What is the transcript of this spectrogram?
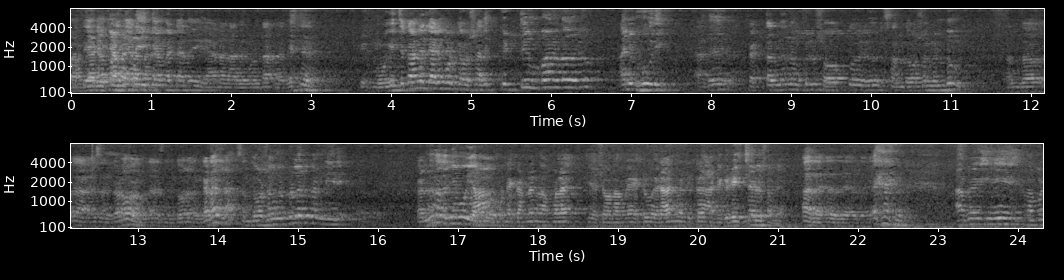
പറഞ്ഞറിയിക്കാൻ പറ്റാത്ത വികാരമാണ്. അതുകൊണ്ടാണ് അത് മോഹിച്ചിട്ടാണ് എല്ലാരും കൊടുക്കുക. പക്ഷെ അത് കിട്ടുമ്പോഴുള്ള ഒരു അനുഭൂതി അത് പെട്ടെന്ന് നമുക്കൊരു ഷോക്ക് ഒരു സന്തോഷം കൊണ്ടും സന്തോ സങ്കടമോ സന്തോഷം സങ്കടമല്ല സന്തോഷം കൊണ്ടുള്ള ഒരു കണ്ണീര് കണ്ണ് നിറഞ്ഞു പോയി ആ അപ്പോ. ഉണ്ണിക്കണ്ണൻ നമ്മളെ യശോദമ്മയായിട്ട് വരാൻ വേണ്ടിട്ട് അനുഗ്രഹിച്ച ഒരു സമയം. അതെ അതെ അതെ. അപ്പൊ ഈ നമ്മൾ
